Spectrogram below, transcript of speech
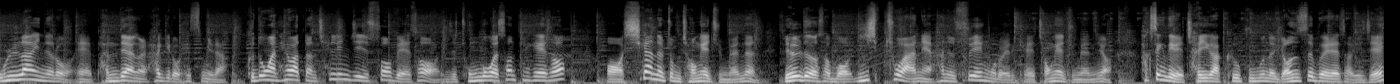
온라인으로 예, 반대항을 하기로 했습니다. 그동안 해왔던 챌린지 수업에서 이제 종목을 선택해서 어, 시간을 좀 정해주면은 예를 들어서 뭐 20초 안에 하는 수행으로 이렇게 정해주면요 학생들이 자기가 그 부분을 연습을 해서 이제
